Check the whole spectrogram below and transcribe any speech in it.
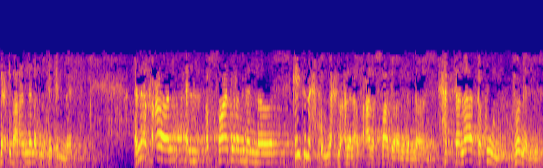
باعتبار أن له تتمة الأفعال الصادرة من الناس كيف نحكم نحن على الأفعال الصادرة من الناس؟ حتى لا تكون ضمن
